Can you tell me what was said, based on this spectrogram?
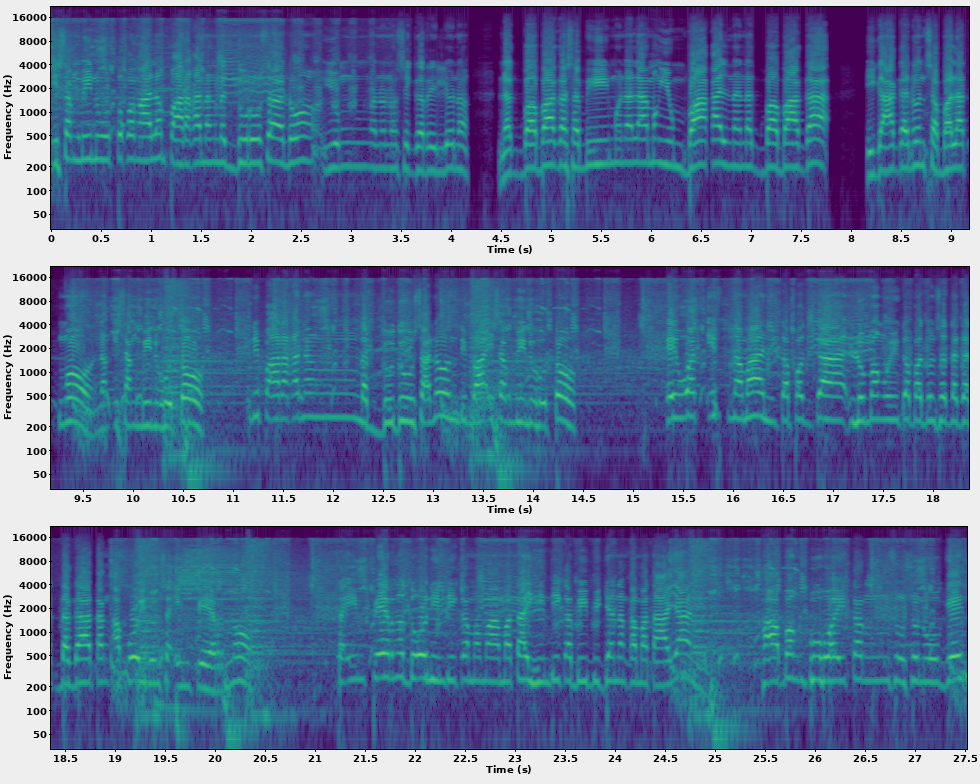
Isang minuto ka nga lang para ka nang nagduro sa ano, yung ano ng sigarilyo na nagbabaga. Sabihin mo na lamang yung bakal na nagbabaga. Igaganon sa balat mo ng isang minuto. Hindi para ka nang nagdudusa noon, di ba? Isang minuto. Eh what if naman kapag ka lumangoy ka pa doon sa dagat-dagatang apoy doon sa impyerno? Sa impyerno doon hindi ka mamamatay, hindi ka bibigyan ng kamatayan. Habang buhay kang susunugin.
